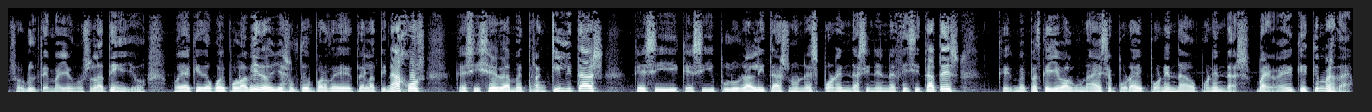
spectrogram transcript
sobre el tema yo no sé latín y yo voy aquí de guay por la vida y ya solté un par de, latinajos que si se dame tranquilitas que si que si pluralitas no exponendas sin necesitates que me parece que lleva alguna S por ahí ponenda o ponendas bueno eh, ¿qué, ¿qué, más da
